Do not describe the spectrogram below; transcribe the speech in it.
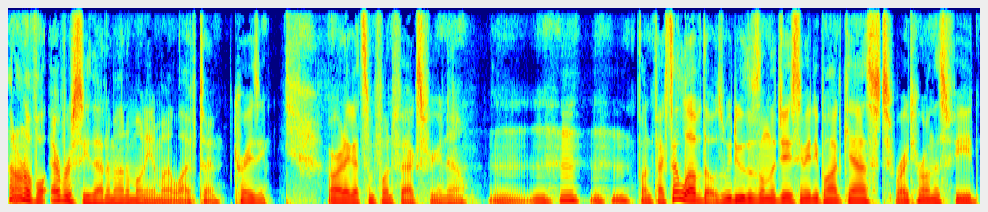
I don't know if I'll ever see that amount of money in my lifetime. Crazy. All right, I got some fun facts for you now. Mm-hmm, mm-hmm. Fun facts. I love those. We do those on the Jason Mindy podcast right here on this feed.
